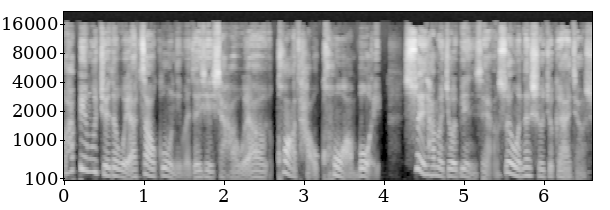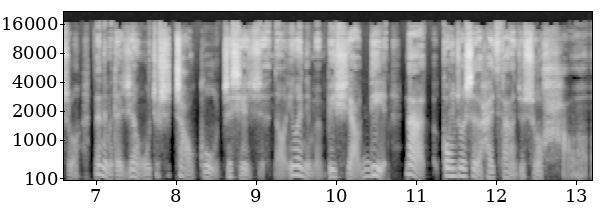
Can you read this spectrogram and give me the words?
他并不觉得我要照顾你们这些小孩，我要跨头跨 boy。所以他们就会变成这样，所以我那时候就跟他讲说，那你们的任务就是照顾这些人哦，因为你们必须要练。那工作室的孩子当然就说好哦，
